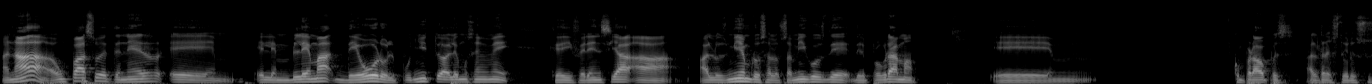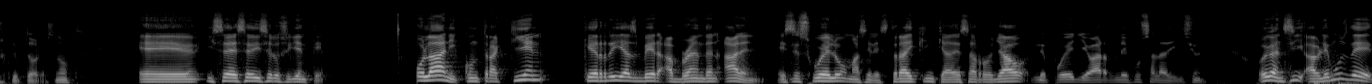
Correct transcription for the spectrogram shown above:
a, nada, a un paso de tener el emblema de oro, el puñito de Hablemos MMA, que diferencia a, a los miembros, a los amigos del programa, em, comparado pues al resto de los suscriptores, ¿no? Eh, CDC dice lo siguiente. Hola Dani, ¿contra quién querrías ver a Brandon Allen? Ese suelo más el striking que ha desarrollado le puede llevar lejos a la división. Oigan, sí, hablemos de,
